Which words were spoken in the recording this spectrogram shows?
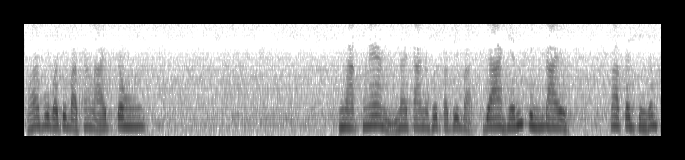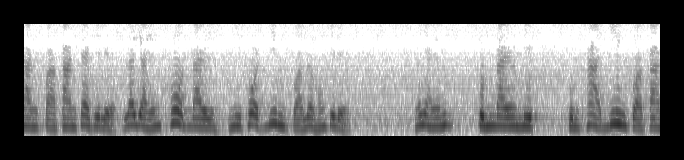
ขอให้ผู้ปฏิบัติทั้งหลายจงหนักแน่นในการพฤติปฏิบัติ อย่าเห็นสิ่งใดว่าเป็นสิ่งสำคัญกว่าการแก้กิเลส และอย่าเห็นโทษใดมีโทษยิ่งกว่าเรื่องของกิเลส และอย่าเห็นคุณใดมีคุณค่ายิ่งกว่าการ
